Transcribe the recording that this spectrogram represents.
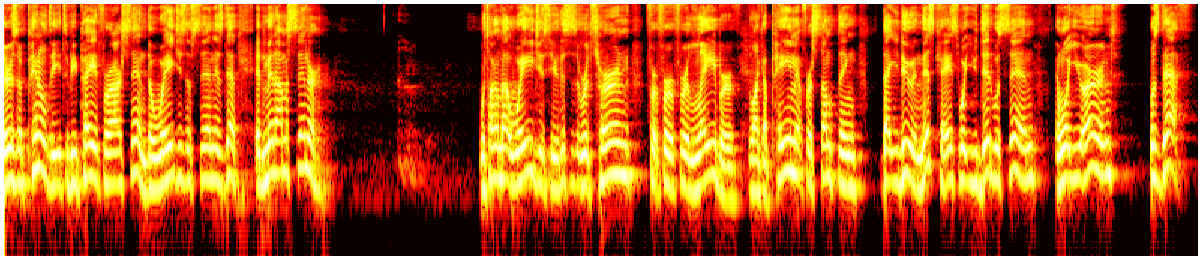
there's a penalty to be paid for our sin. The wages of sin is death. Admit I'm a sinner. We're talking about wages here. This is a return for, for, for labor, like a payment for something that you do. In this case, what you did was sin, and what you earned was death.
